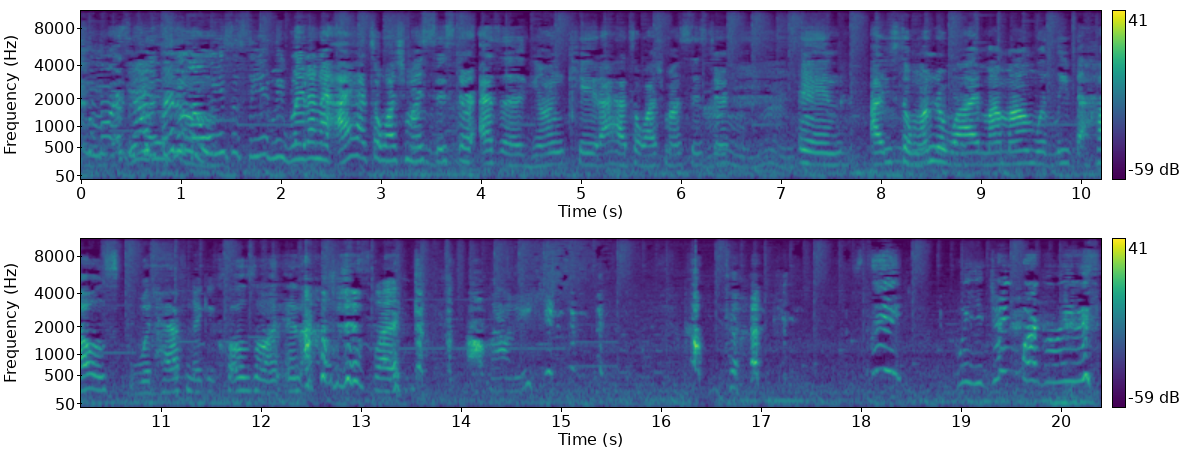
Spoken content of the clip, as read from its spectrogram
Come on, it's not funny. We used to see it leave late at night. I had to watch my sister as a young kid. I had to watch my sister. Oh, and I used to wonder why my mom would leave the house with half naked clothes on. And I'm just like, I'm out of here. I'm done. See, when you drink margaritas,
